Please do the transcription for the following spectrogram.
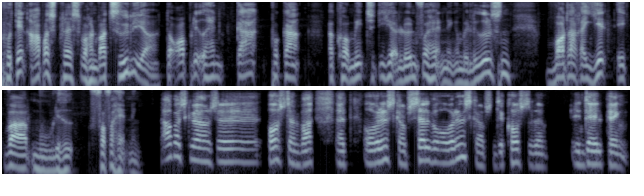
på den arbejdsplads, hvor han var tidligere, der oplevede han gang på gang at komme ind til de her lønforhandlinger med ledelsen, hvor der reelt ikke var mulighed for forhandling. Arbejdsgiverens øh, påstand var, at overenskomst, selve overenskomsten, det kostede dem en del penge.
